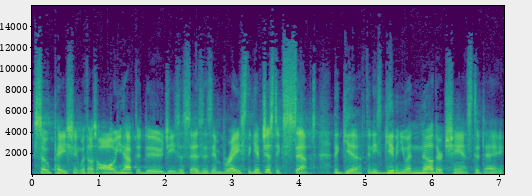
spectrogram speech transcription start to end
so patient with us. All you have to do, Jesus says, is embrace the gift. Just accept the gift. And He's giving you another chance today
